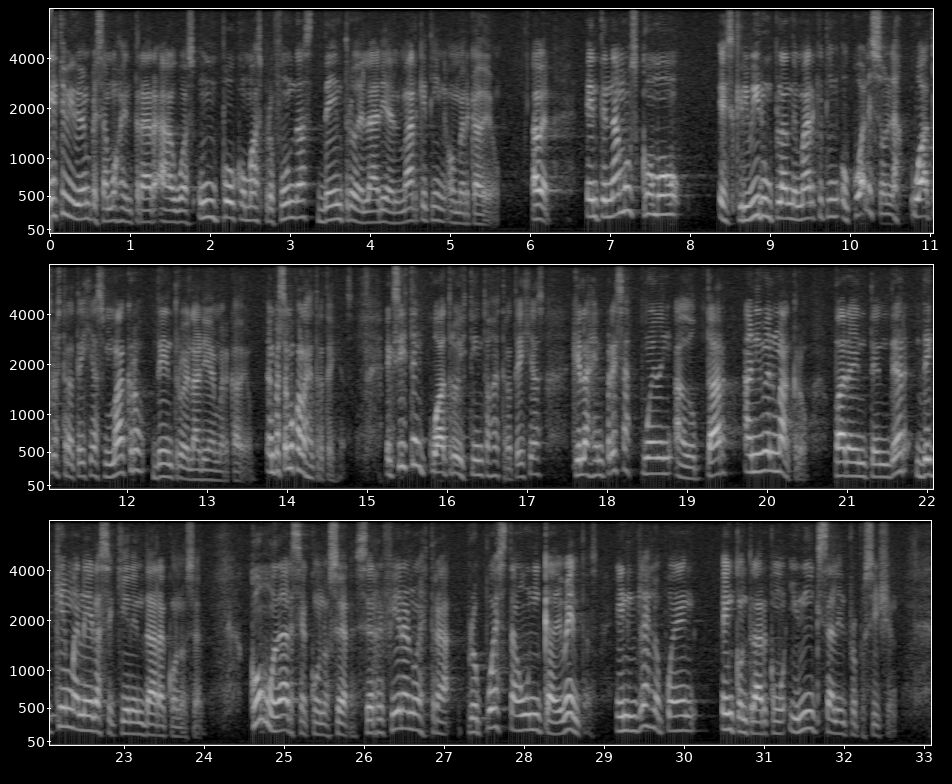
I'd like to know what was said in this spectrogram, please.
En este video empezamos a entrar a aguas un poco más profundas dentro del área del marketing o mercadeo. A ver, entendamos cómo escribir un plan de marketing o cuáles son las cuatro estrategias macro dentro del área de mercadeo. Empecemos con las estrategias. Existen cuatro distintas estrategias que las empresas pueden adoptar a nivel macro para entender de qué manera se quieren dar a conocer. ¿Cómo darse a conocer? Se refiere a nuestra propuesta única de ventas. En inglés lo pueden encontrar como Unique Selling Proposition.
